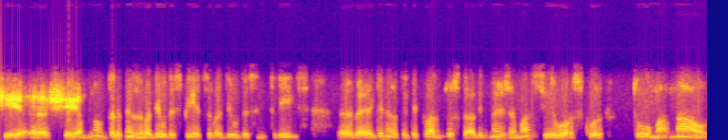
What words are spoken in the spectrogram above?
šie, e, šie, nu, tagad nezinu, vai 25 vai 23 e, vēja ģeneratori tiek plānot uzstādīt meža masīvos, kur tūmā nav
